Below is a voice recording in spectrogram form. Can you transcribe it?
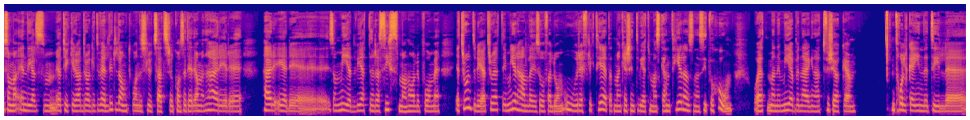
som en del som jag tycker har dragit väldigt långtgående slutsatser och konstaterat ja, men här är det här är det som medveten rasism man håller på med. Jag tror inte det. Jag tror att det mer handlar i så fall om oreflekterat, att man kanske inte vet hur man ska hantera en sån här situation. Och att man är mer benägen att försöka tolka in det till, eh,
